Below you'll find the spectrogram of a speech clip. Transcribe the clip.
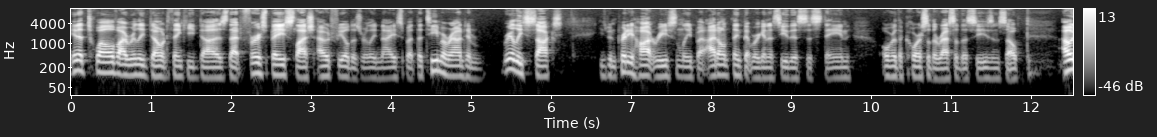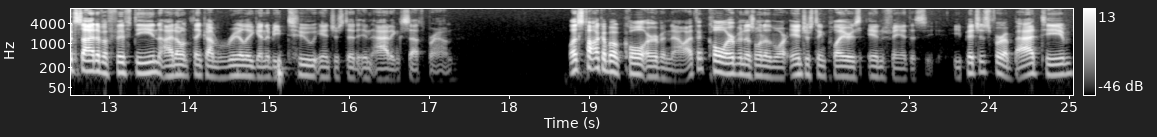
In a 12, I really don't think he does. That first base slash outfield is really nice, but the team around him really sucks. He's been pretty hot recently, but I don't think that we're going to see this sustain over the course of the rest of the season. So, outside of a 15, I don't think I'm really going to be too interested in adding Seth Brown. Let's talk about Cole Irvin now. I think Cole Irvin is one of the more interesting players in fantasy. He pitches for a bad team.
